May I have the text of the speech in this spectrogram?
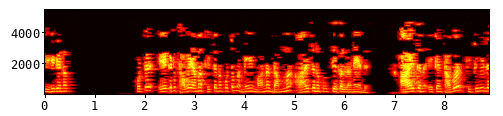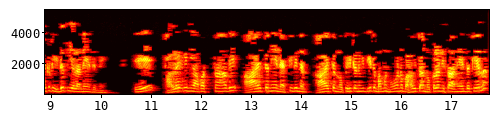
සිහි වෙනකොට ඒකට තව යමක් හිතනකොටම මේ මන ධම්ම ආයතන කෘත්‍ය කළා නේද? ආයතන ඒ කියන්නේ තව සිතුවිල්ලකට ඉඩ තියලා නේද මේ? ඒ පළවෙනි අවස්ථාවේ ආයතනයේ නැති වෙන ආයතන නොපිහිටන විදිහට මම නුවණ භාවිතා නොකළ නිසා නේද කියලා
